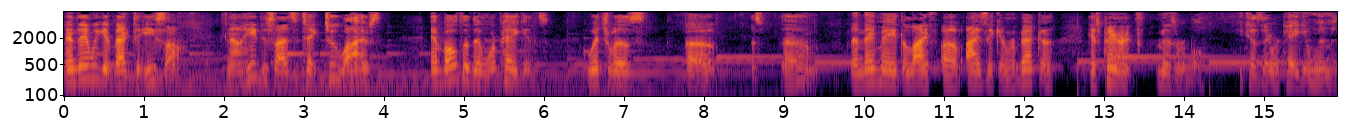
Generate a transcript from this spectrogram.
And then we get back to Esau. Now he decides to take two wives, and both of them were pagans, which was, uh, um, and they made the life of Isaac and Rebekah, his parents, miserable because they were pagan women.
